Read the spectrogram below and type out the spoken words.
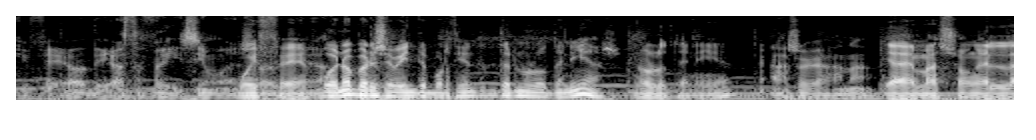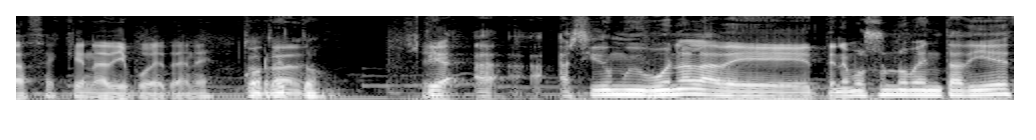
Qué feo, tío, está feísimo. Muy eso, feo. tío. Bueno, pero ese 20% entero no lo tenías. no lo tenía. Ah, eso que gana. Y además son enlaces que nadie puede tener. Correcto. Hostia, ha, ha sido muy buena la de tenemos un 90-10,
